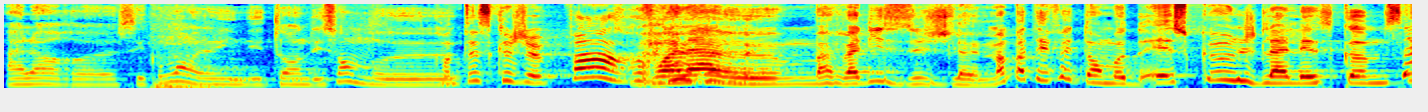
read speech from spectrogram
alors, euh, c'est comment Il était en décembre. euh, Quand est-ce que je pars voilà, euh, ma valise, je l'avais même pas défaite en mode est-ce que je la laisse comme ça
